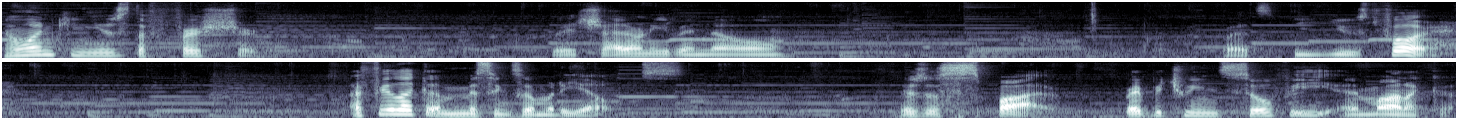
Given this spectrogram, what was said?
No one can use the first shirt. Which I don't even know what it's be used for. I feel like I'm missing somebody else. There's a spot right between Sophie and Monica.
